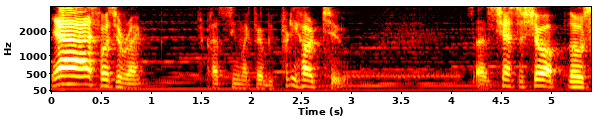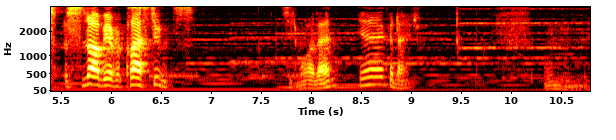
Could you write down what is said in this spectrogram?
Yeah, I suppose you're right. The class seemed like they'd be pretty hard, too. So has a chance to show up those snobby upper class students. See you tomorrow then? Yeah, good night. Hmm.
